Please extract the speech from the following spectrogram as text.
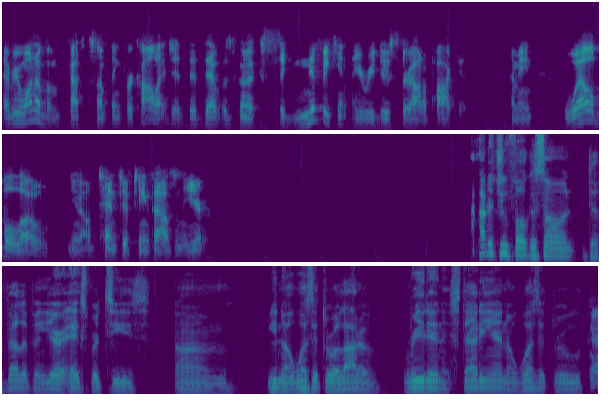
every one of them got something for college. It, that, that was going to significantly reduce their out of pocket. I mean, well below you know ten, fifteen thousand a year how did you focus on developing your expertise? Um, you know, was it through a lot of reading and studying, or was it through yeah.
